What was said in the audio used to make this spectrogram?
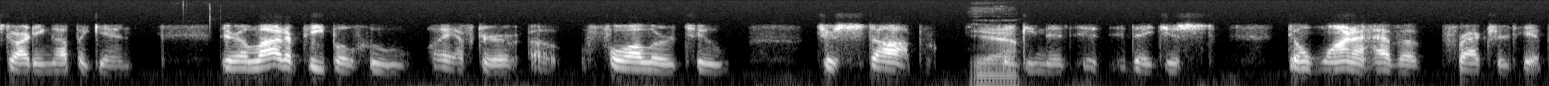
starting up again. There are a lot of people who, after a fall or two, just stop, Yeah. thinking that it, they just don't want to have a fractured hip.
